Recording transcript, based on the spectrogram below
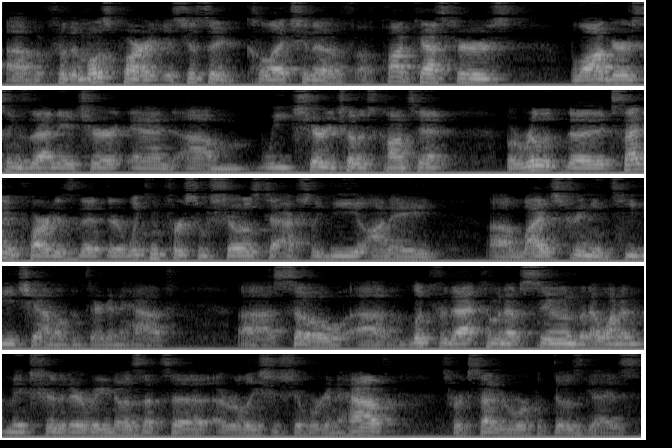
Uh, but for the most part, it's just a collection of, of podcasters, bloggers, things of that nature. And um, we share each other's content. But really, the exciting part is that they're looking for some shows to actually be on a uh, live streaming TV channel that they're going to have. Uh, so um, look for that coming up soon. But I want to make sure that everybody knows that's a, a relationship we're going to have. So we're excited to work with those guys.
